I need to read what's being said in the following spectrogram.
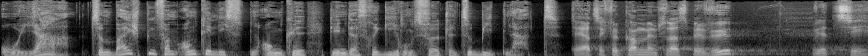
Oh ja, zum Beispiel vom onkeligsten Onkel, den das Regierungsviertel zu bieten hat. Herzlich willkommen im Schloss Bellevue. Wir, zie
